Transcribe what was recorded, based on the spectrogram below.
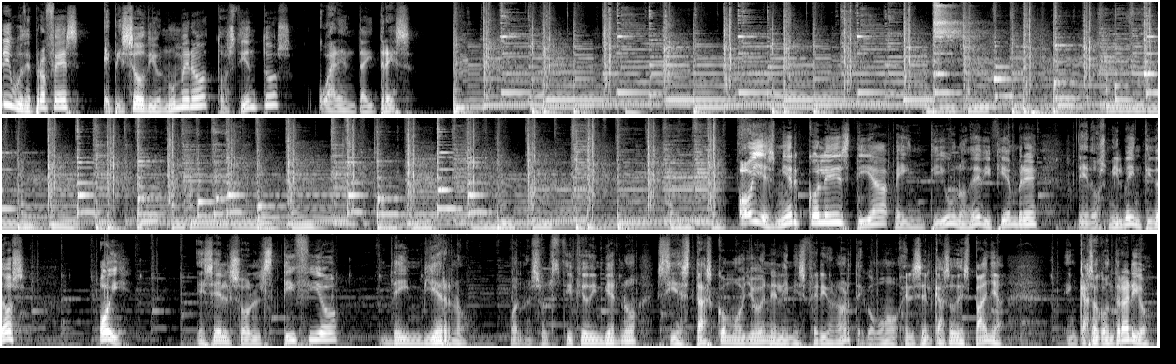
Tribu de Profes, episodio número 243. Hoy es miércoles, día 21 de diciembre de 2022. Hoy es el solsticio de invierno. Bueno, el solsticio de invierno si estás como yo en el hemisferio norte, como es el caso de España. En caso contrario,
